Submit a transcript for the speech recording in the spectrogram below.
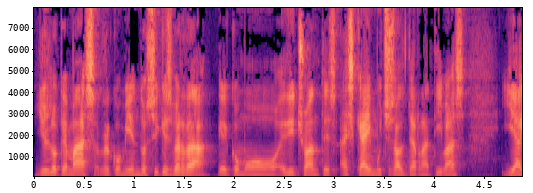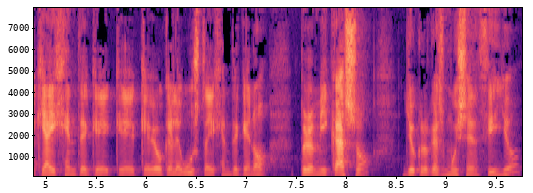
yo es lo que más recomiendo. Sí que es verdad que, como he dicho antes, es que hay muchas alternativas y aquí hay gente que, que, veo que le gusta y gente que no. Pero en mi caso, yo creo que es muy sencillo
